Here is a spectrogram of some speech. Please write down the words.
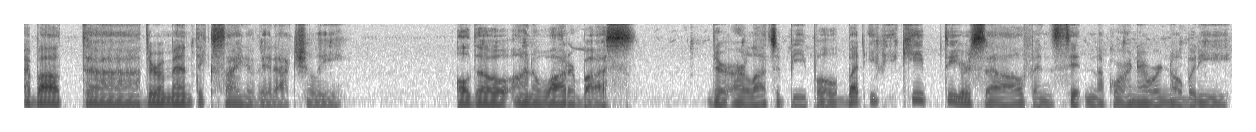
About uh, the romantic side of it, actually. Although on a water bus, there are lots of people, but if you keep to yourself and sit in a corner where nobody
